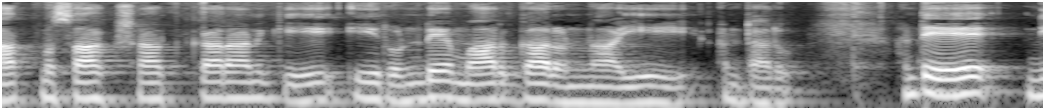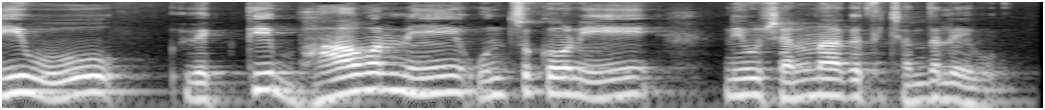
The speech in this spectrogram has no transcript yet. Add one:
ఆత్మసాక్షాత్కారానికి ఈ రెండే మార్గాలున్నాయి అంటారు. అంటే నీవు వ్యక్తి భావనని ఉంచుకొని నీవు శరణాగతి చెందలేవు.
